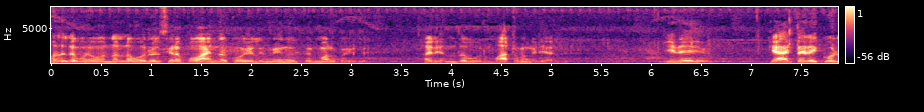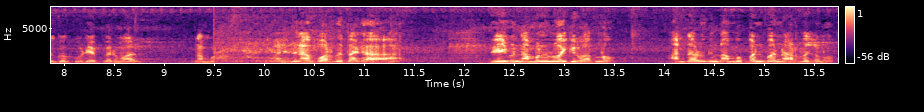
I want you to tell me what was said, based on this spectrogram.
முதல்ல நல்ல ஒரு சிறப்பு வாய்ந்த கோயில் மீனூர் பெருமாள் கோயில். அது எந்த ஒரு மாற்றமும் கிடையாது. இதை கேட்டதை கொடுக்கக்கூடிய பெருமாள் நம்ம மனிதனாக பிறந்துட்டாக்கா தெய்வம் நம்மளை நோக்கி வரணும். அந்த அளவுக்கு நம்ம பண்பை நடந்துக்கணும்.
